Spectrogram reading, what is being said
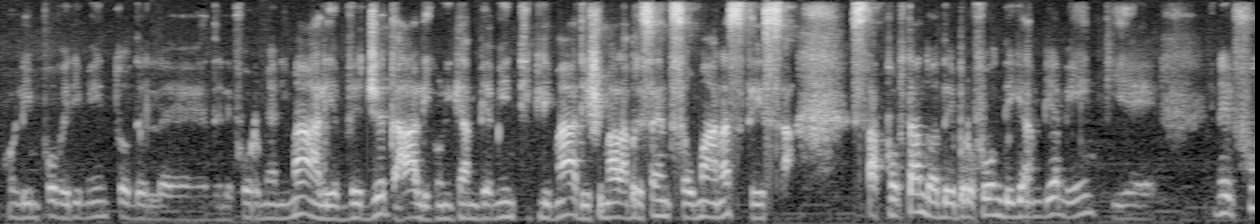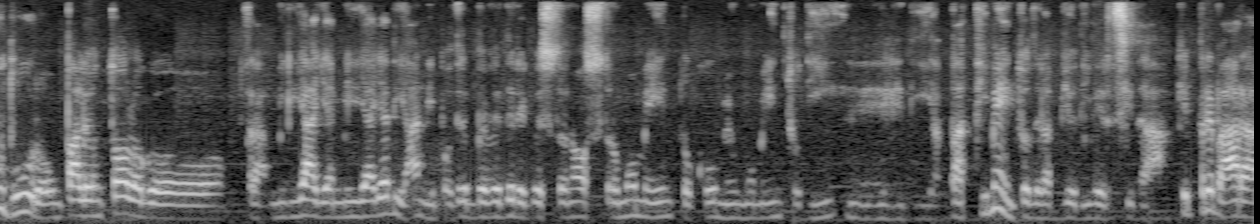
con l'impoverimento delle, delle forme animali e vegetali, con i cambiamenti climatici, ma la presenza umana stessa sta portando a dei profondi cambiamenti e nel futuro un paleontologo tra migliaia e migliaia di anni potrebbe vedere questo nostro momento come un momento di, eh, di abbattimento della biodiversità che prepara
